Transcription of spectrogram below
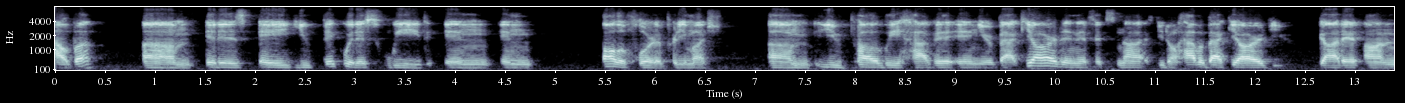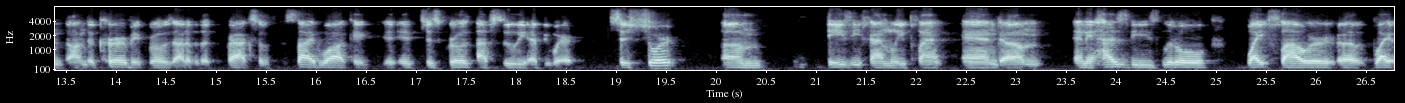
alba. Um, it is a ubiquitous weed in in all of Florida, pretty much. Um, you probably have it in your backyard, and if it's not, if you don't have a backyard, you got it on on the curb. It grows out of the cracks of the sidewalk. It it, it just grows absolutely everywhere. It's a short um, daisy family plant, and um, and it has these little white flower, uh, white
